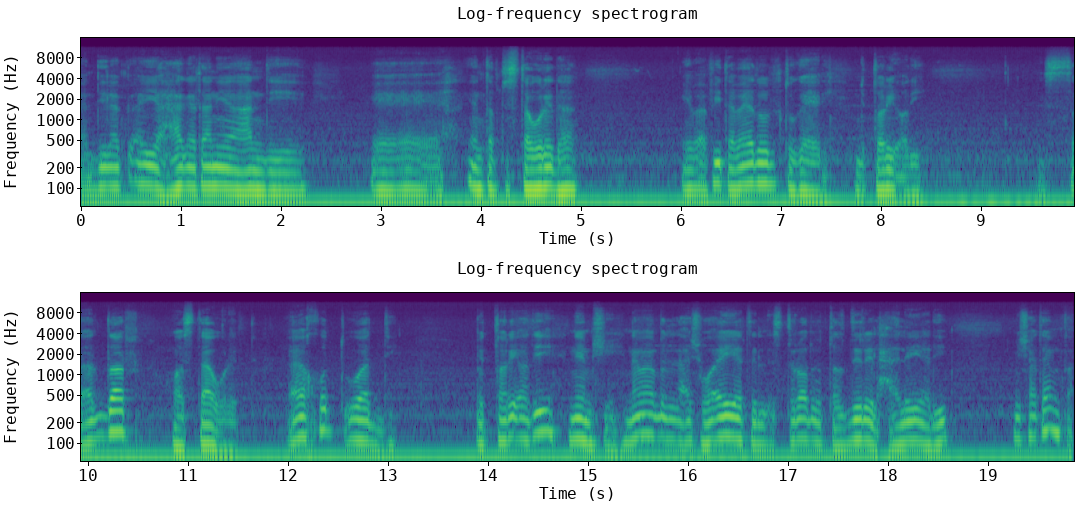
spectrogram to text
أدي لك أي حاجة تانية عندي إيه أنت بتستوردها. يبقى في تبادل تجاري بالطريقة دي. استقدر واستورد آخد وادي بالطريقة دي نمشي إنما بالعشوائية الاستيراد والتصدير الحالية دي مش هتنفع.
